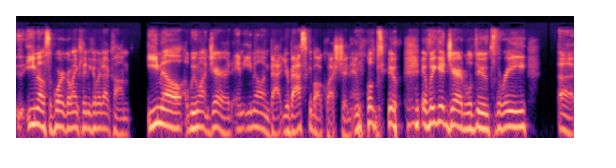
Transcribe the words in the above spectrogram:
email support at growmycleaningcompany.com email we want jared and email and bat your basketball question and we'll do if we get jared we'll do three uh,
